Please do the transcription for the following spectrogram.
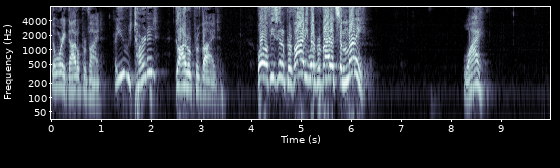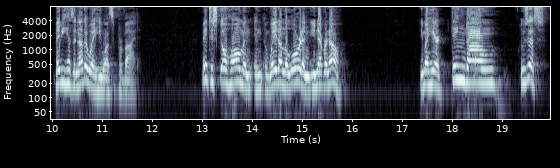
Don't worry, God will provide. Are you retarded? God will provide. Well, if He's going to provide, He would have provided some money. Why? Maybe He has another way He wants to provide. Maybe just go home and, and, and wait on the Lord and you never know. You might hear, ding dong. Who's this?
